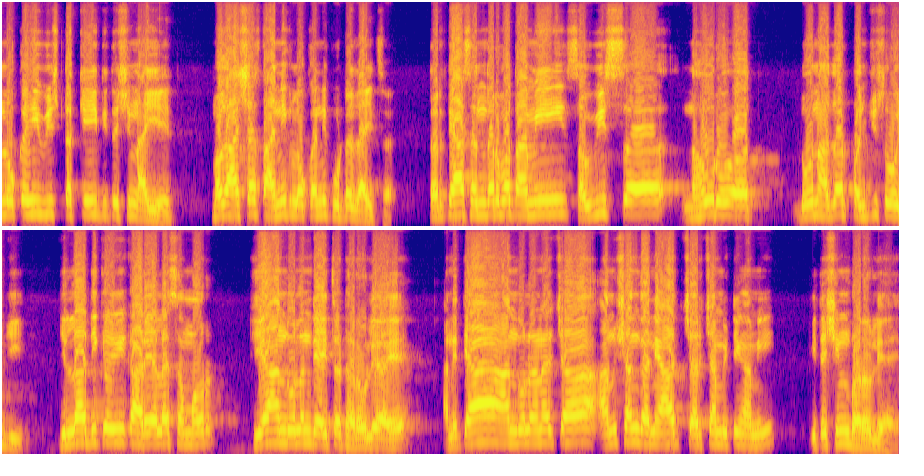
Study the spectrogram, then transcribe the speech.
लोक ही वीस टक्केही तिथेशी नाही आहेत मग अशा स्थानिक लोकांनी कुठं जायचं? तर त्या संदर्भात आम्ही सव्वीस नऊ रो दोन हजार पंचवीस रोजी जिल्हाधिकारी कार्यालयासमोर ठिया आंदोलन द्यायचं ठरवले आहे. आणि त्या आंदोलनाच्या अनुषंगाने आज चर्चा मिटिंग आम्ही इथे शिन भरवली आहे.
